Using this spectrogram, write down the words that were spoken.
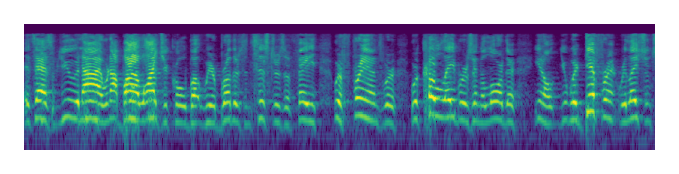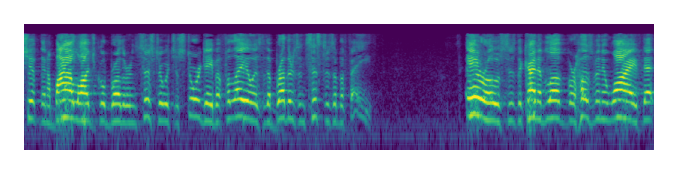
It's as you and I, we're not biological, but we're brothers and sisters of faith. We're friends. We're, we're co-laborers in the Lord. They're, you know, we're different relationship than a biological brother and sister, which is storge, but phileo is the brothers and sisters of the faith. Eros is the kind of love for husband and wife, that,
